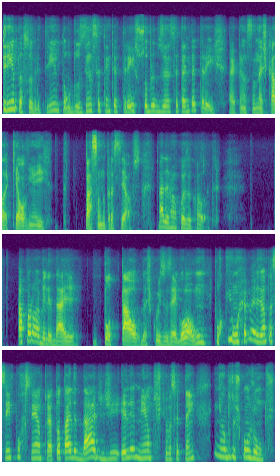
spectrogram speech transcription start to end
30 sobre 30 ou 273 sobre 273. Aí pensando na escala Kelvin aí, passando para Celsius. Nada é uma coisa com a outra. A probabilidade total das coisas é igual a 1 porque 1 representa 100%, é a totalidade de elementos que você tem em ambos os conjuntos,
